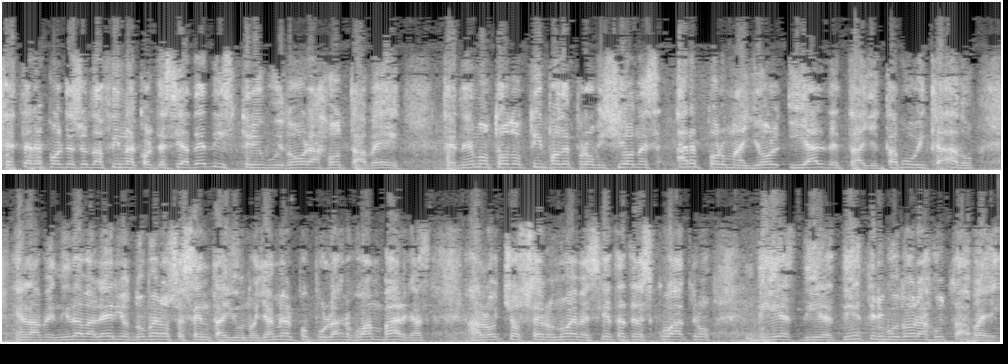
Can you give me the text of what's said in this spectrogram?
que este reporte es una fina cortesía de distribuidora JB. Tenemos todo tipo de provisiones al por mayor y al detalle. Estamos ubicados en la avenida Valerio, número 61. Llame al popular Juan Vargas al 809-734-1010. Distribuidora JB.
